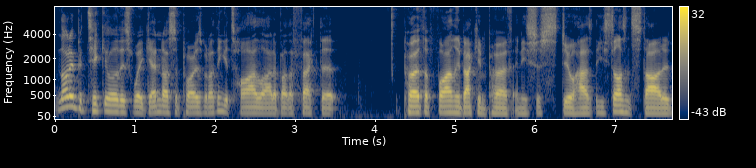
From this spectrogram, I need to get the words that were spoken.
not in particular this weekend, I suppose, but I think it's highlighted by the fact that Perth are finally back in Perth, and he's just still has he still hasn't started,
